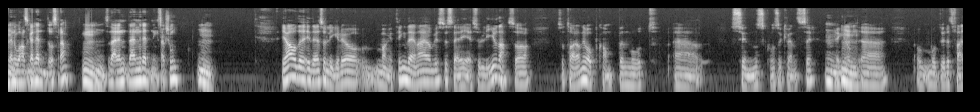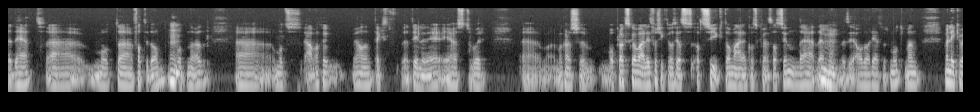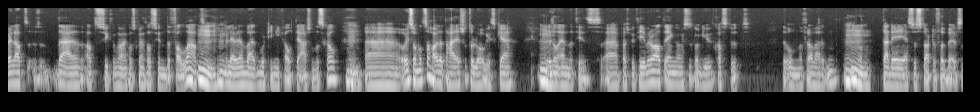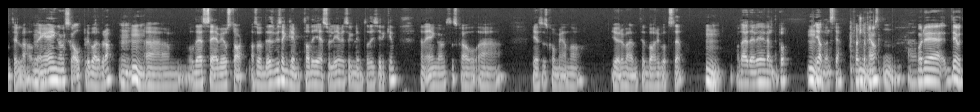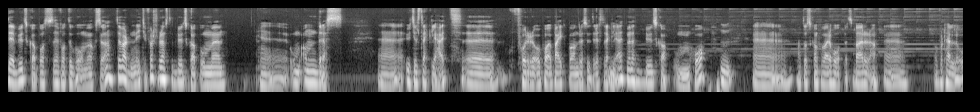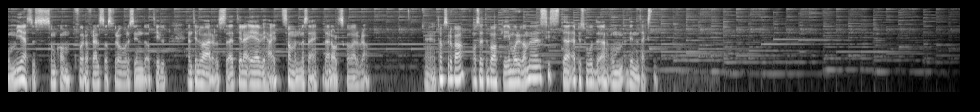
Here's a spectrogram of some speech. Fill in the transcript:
Det er noe han skal redde oss fra. Mm. Så det er en, det er en redningsaksjon. Mm. Ja, og det, i det så ligger det jo mange ting. Det ene er jo hvis du ser i Jesu liv, da, så, så tar han jo opp kampen mot eh, syndens konsekvenser. Mm. ikke? Eh, mot urettferdighet, eh, mot eh, fattigdom, Mm. mot nød. eh, mot Ja, man kan, vi hadde en tekst tidligere i, i høst hvor man kanskje opplagt skal være litt forsiktig med å si at, at sykdom er en konsekvens av synd. Det, det, Mm. det det advarer Jesus mot. Men, men likevel at, det er, at sykdom kan være en konsekvens av syndefallet. At Mm. vi lever i en verden hvor ting ikke alltid er som det skal. Mm. Eh, og i så måte så har jo dette her esotologiske Mm. eller sånn endetidsperspektiver, og at en gang så skal Gud kaste ut det onde fra verden. Mm. Det er det Jesus starter forberedelsen til. Da. At en, en gang skal alt bli bare bra. Mm. Mm. Eh, og det ser vi jo start altså det, Vi ser glimt av det i Jesu liv, vi ser glimt av det i kirken. Men en gang så skal uh, Jesus komme igjen og gjøre verden til et bare godt sted. Mm. Og det er jo det vi venter på Mm. i adventstida, først og Ja. fremst. Og det, det er jo det budskapet oss har fått å gå med også til verden. Ikke først og fremst et budskap om, eh, om andres eh, utilstrekkelighet uh, for å peke på andres utilstrekkelighet, men et budskap om håp. Eh, at oss kan få være håpets bærere. Og fortelle om Jesus som kom for å frelse oss fra våre synder til en tilværelse, til en evighet sammen med seg, der alt skal være bra. Takk skal dere ha, og så er jeg tilbake i morgen med siste episode om denne teksten.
